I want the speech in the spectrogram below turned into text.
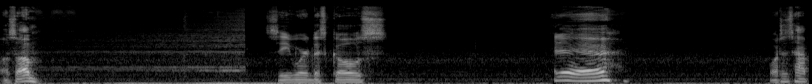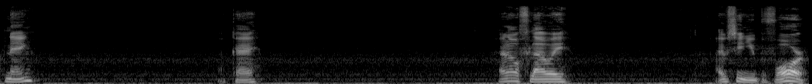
Awesome. See where this goes. Hello. What is happening? Okay. Hello, Flowey. I've seen you before.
